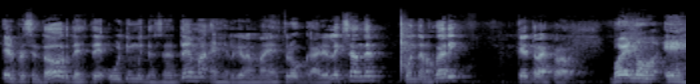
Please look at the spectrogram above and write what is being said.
El presentador de este último y tercer tema es el gran maestro Gary Alexander. Cuéntanos, Gary, ¿qué traes para hoy? Bueno, eh,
